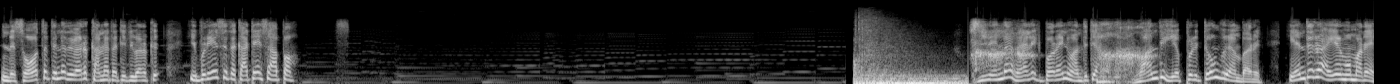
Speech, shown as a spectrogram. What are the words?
இந்த சோத்த தின்னது வேற கண்ணை கட்டிட்டு வேறக்கு இப்படியே சித்த கட்டையை சாப்போம் என்ன வேலைக்கு போறேன்னு வந்துட்டேன். வந்து எப்படி தூங்குவேன் பாரு. எந்த ஐயர் மாடே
